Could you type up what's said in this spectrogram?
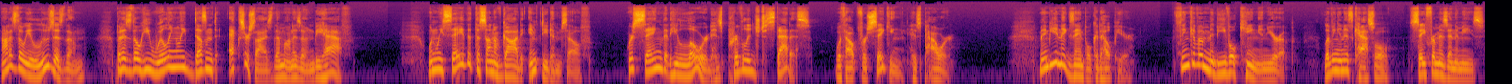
Not as though he loses them, but as though he willingly doesn't exercise them on his own behalf. When we say that the Son of God emptied himself, we're saying that he lowered his privileged status without forsaking his power. Maybe an example could help here. Think of a medieval king in Europe, living in his castle, safe from his enemies,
